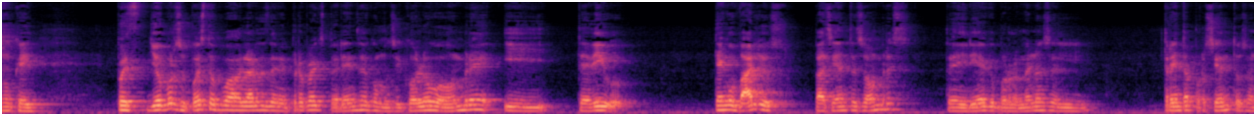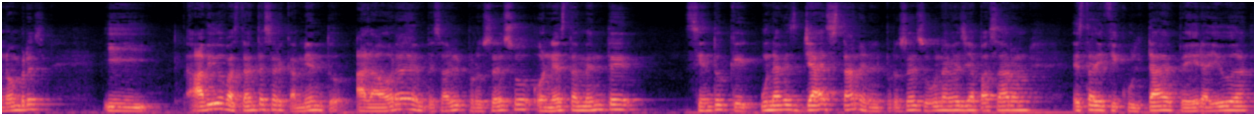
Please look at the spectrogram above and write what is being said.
Ok, pues yo por supuesto puedo hablar desde mi propia experiencia como psicólogo hombre y te digo, tengo varios pacientes hombres, te diría que por lo menos el 30% son hombres y ha habido bastante acercamiento. A la hora de empezar el proceso, honestamente, siento que una vez ya están en el proceso, una vez ya pasaron esta dificultad de pedir ayuda,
